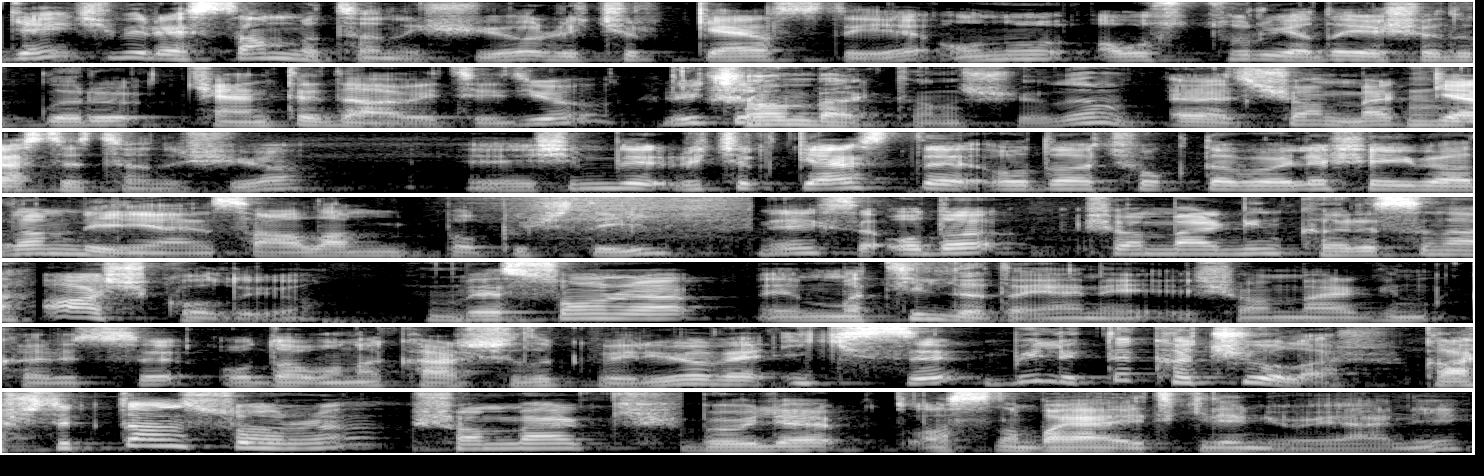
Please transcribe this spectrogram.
Genç bir ressamla tanışıyor. Richard Gers diye. Onu Avusturya'da yaşadıkları kente davet ediyor. Richard Schönberg tanışıyor değil mi? Evet Schönberg Gers'le tanışıyor. Ee, şimdi Richard Gers de o da çok da böyle şey bir adam değil yani sağlam bir papuç değil. Neyse o da Schönberg'in karısına aşık oluyor. Ve sonra e, Matilda da yani Schönberg'in karısı o da ona karşılık veriyor ve ikisi birlikte kaçıyorlar. Kaçtıktan sonra Schönberg böyle aslında bayağı etkileniyor yani.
